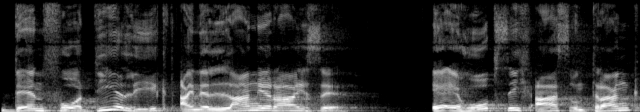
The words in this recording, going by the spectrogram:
denn vor dir liegt eine lange Reise. Er erhob sich, aß und trank,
